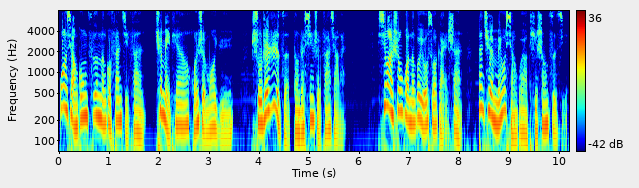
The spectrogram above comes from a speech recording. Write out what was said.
妄想工资能够翻几番，却每天浑水摸鱼，数着日子等着薪水发下来；希望生活能够有所改善，但却没有想过要提升自己，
